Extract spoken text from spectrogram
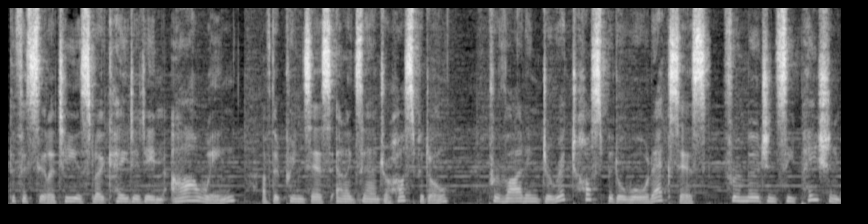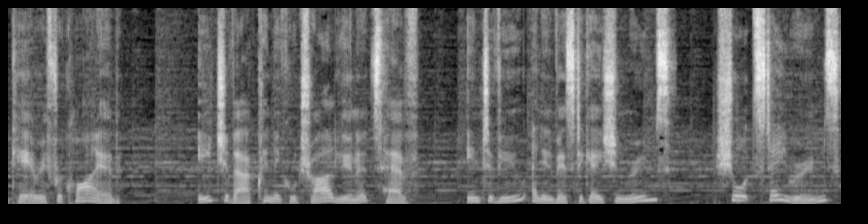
The facility is located in R Wing of the Princess Alexandra Hospital providing direct hospital ward access for emergency patient care if required. Each of our clinical trial units have interview and investigation rooms, short stay rooms,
